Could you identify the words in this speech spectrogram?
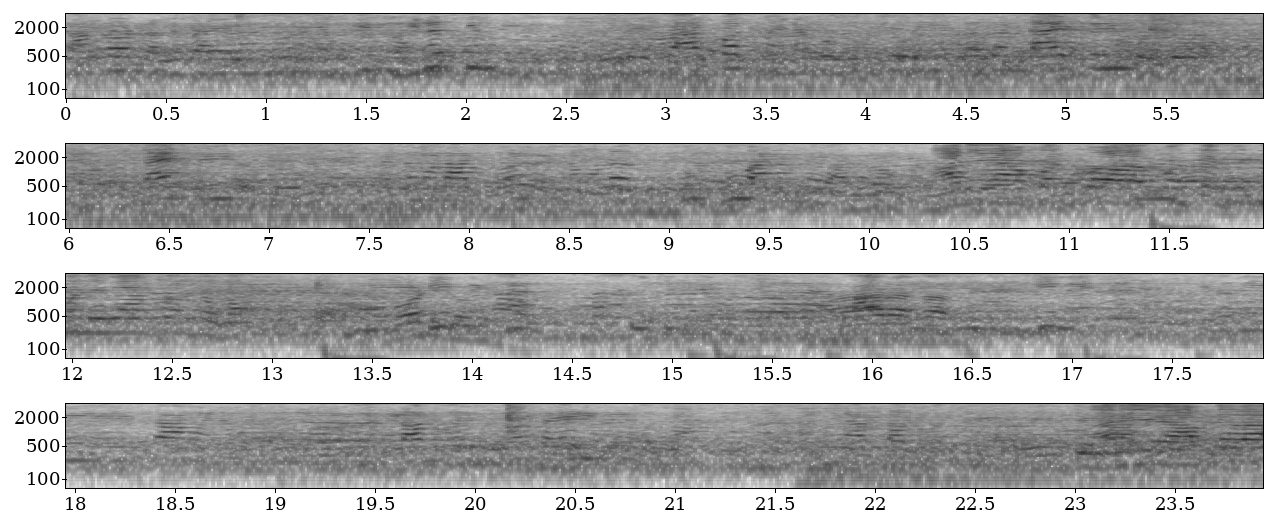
चांगलं वाटलं काय मी मेहनत केली चार पाच महिन्यापासून थोडी कारण कमी होतो. काय कमी होतो त्याचं मला आज फळ भेटलं मला खूप खूप आनंद झाला आणि आपण को- कोणत्या जिममध्ये व्यायाम करतो का? बॉडी फिटनेस जिम आहे तिथं मी सहा महिन्यापासून तयारी करत होतो आणि आपल्याला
